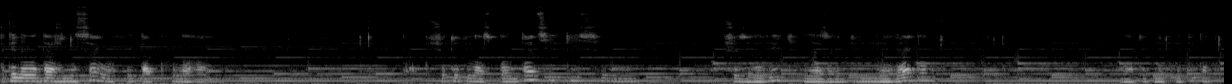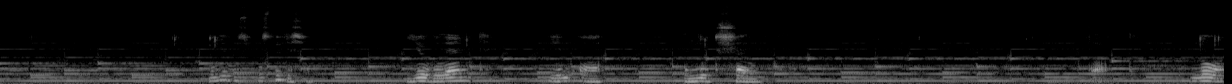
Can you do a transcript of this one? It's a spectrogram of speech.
Такий навантажений сервер і так лагає. Так, що тут у нас плантації якісь? Щось горить, Nether Dragon. А, тут не пройти так. Мені би спуститися. Your land in a, nutshell. Так. No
